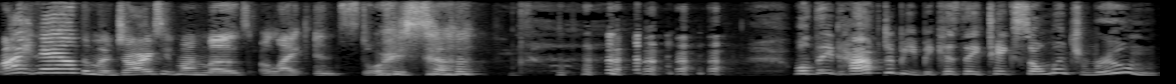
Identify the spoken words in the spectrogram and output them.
Right now, the majority of my mugs are like in storage stuff. well, they'd have to be because they take so much room.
